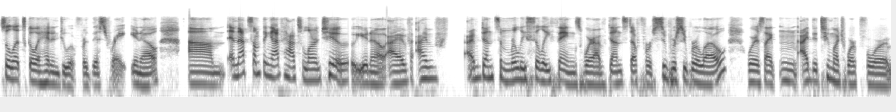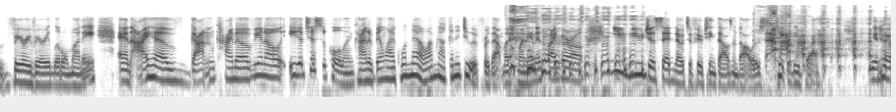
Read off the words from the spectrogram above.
So let's go ahead and do it for this rate you know? Um, and that's something i've had to learn too you know? I've i've I've done some really silly things where I've done stuff for super super low, where it's like mm, I did too much work for very very little money, and I have gotten kind of you know egotistical and kind of been like, well, no, I'm not going to do it for that much money, and it's like, girl, you you just said no to fifteen thousand dollars. Take a deep breath. You know,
